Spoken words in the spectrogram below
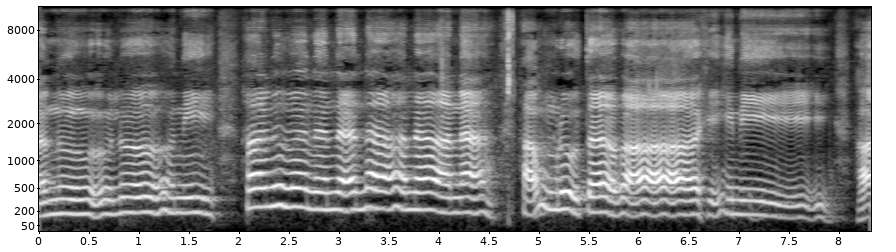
ಅನುಲೋನಿ ಅನುವನ ನಾನ ಅಮೃತವಾಹಿನಿ ಆ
